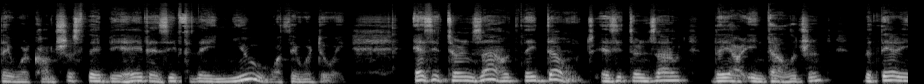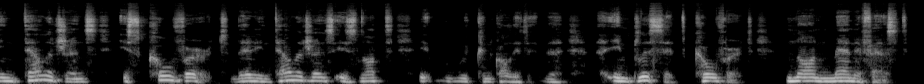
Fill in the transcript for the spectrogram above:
they were conscious, they behave as if they knew what they were doing. As it turns out, they don't. As it turns out, they are intelligent, but their intelligence is covert. Their intelligence is not, we can call it uh, implicit, covert, non manifest,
